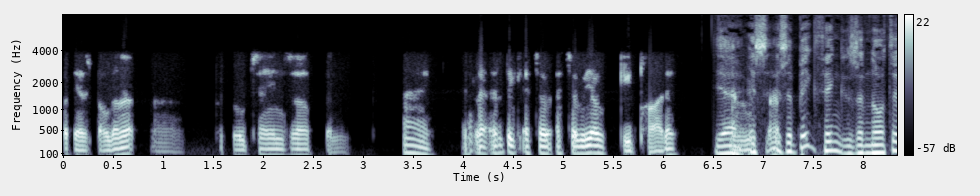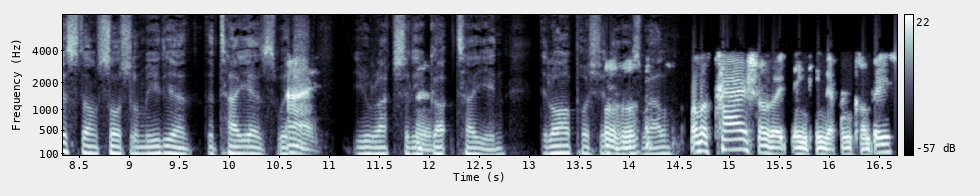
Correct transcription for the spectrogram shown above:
but there's building it, uh, put road signs up, and aye, it, be, it's a it's a real good party. Yeah, um, it's it's a big thing because I noticed on social media the tyers which aye. you actually aye. got tie in. They're all pushing mm-hmm. it as well. Well, the tires from about 19 different countries.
